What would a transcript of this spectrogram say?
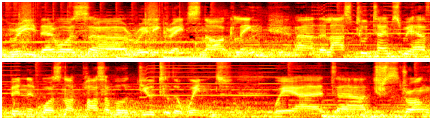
agree. That was uh, really great snorkeling. Uh, the last two times we have been, it was not possible due to the wind. We had uh, strong,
